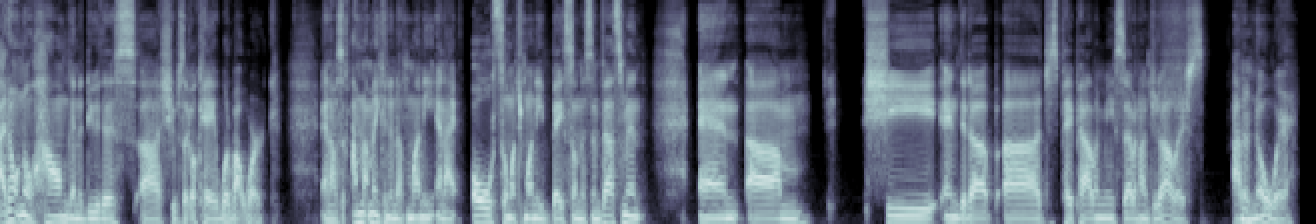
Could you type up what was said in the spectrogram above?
I don't know how I'm gonna do this. Uh, she was like, okay, what about work? And I was like, I'm not making enough money, and I owe so much money based on this investment. And um, she ended up uh, just PayPaling me seven hundred dollars out of nowhere.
